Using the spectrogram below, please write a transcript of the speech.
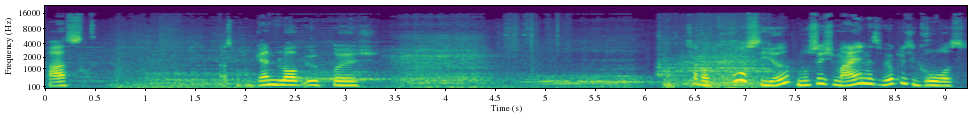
Passt. Da ist noch ein Genlog übrig. Ist aber groß hier. Muss ich meinen, ist wirklich groß.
